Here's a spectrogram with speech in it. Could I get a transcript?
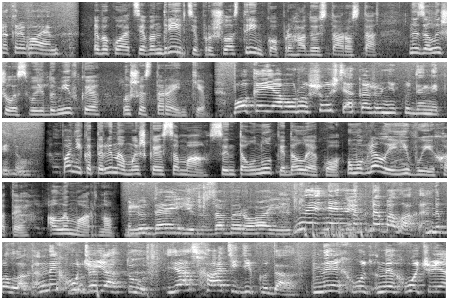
Накриваємо. Евакуація в Андріївці пройшла стрімко, пригадує староста. Не залишили свої домівки лише старенькі. Поки я ворушусь, я кажу, нікуди не піду. Пані Катерина мешкає сама. Син та онуки далеко. Умовляли її виїхати, але марно. Людей забирають. Не, не, не, не балака, не балака. Не хочу я тут. Я з хаті нікуди. Не, ху- не хочу я.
